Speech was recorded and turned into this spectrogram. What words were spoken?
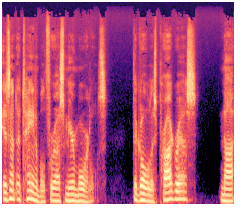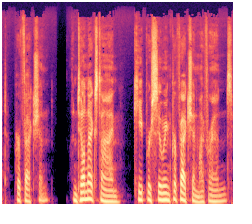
isn't attainable for us mere mortals. The goal is progress, not perfection. Until next time, keep pursuing perfection, my friends.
